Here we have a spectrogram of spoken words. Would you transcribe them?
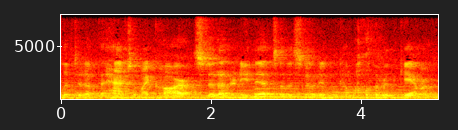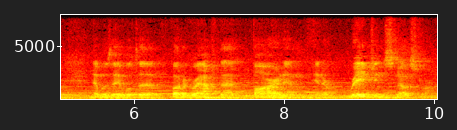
lifted up the hatch of my car, stood underneath it so the snow didn't come all over the camera, and was able to photograph that barn in, in a raging snowstorm.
